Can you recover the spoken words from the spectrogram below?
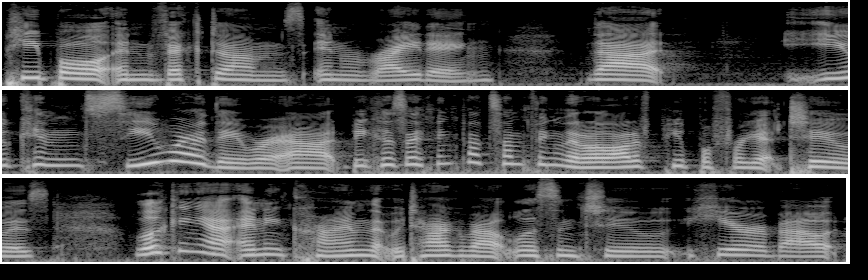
people and victims in writing that you can see where they were at because I think that's something that a lot of people forget too is looking at any crime that we talk about, listen to, hear about,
